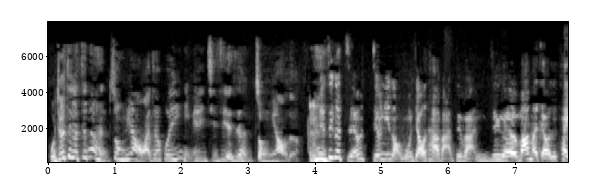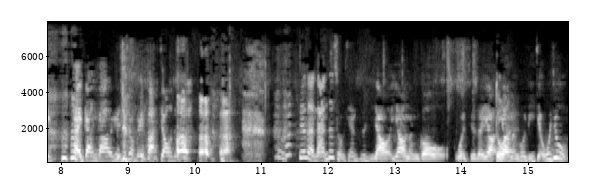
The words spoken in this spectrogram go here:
我觉得这个真的很重要啊，在婚姻里面其实也是很重要的。我觉得这个只有只有你老公教他吧，对吧？你这个妈妈教的太 太尴尬了，跟你说没法教的。真的，男的首先自己要要能够，我觉得要要能够理解。我就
